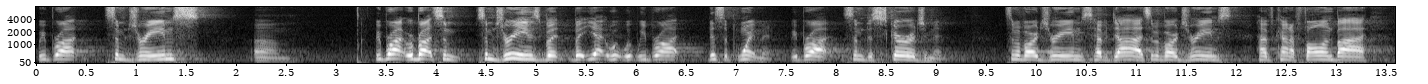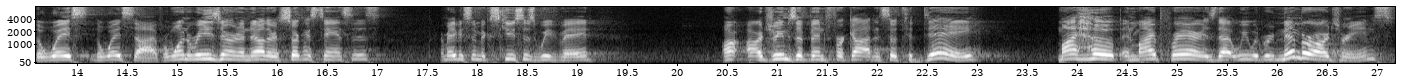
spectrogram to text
we brought some dreams. Um, we brought, we brought some, some dreams, but, but yet we, we brought disappointment. We brought some discouragement. Some of our dreams have died. Some of our dreams have kind of fallen by the, waste, the wayside. For one reason or another, circumstances, or maybe some excuses we've made, our, our dreams have been forgotten. So today, my hope and my prayer is that we would remember our dreams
